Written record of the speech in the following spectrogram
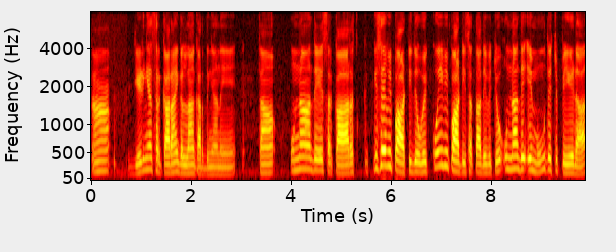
ਤਾਂ ਜਿਹੜੀਆਂ ਸਰਕਾਰਾਂ ਇਹ ਗੱਲਾਂ ਕਰਦੀਆਂ ਨੇ ਤਾਂ ਉਹਨਾਂ ਦੇ ਸਰਕਾਰ ਕਿਸੇ ਵੀ ਪਾਰਟੀ ਦੇ ਹੋਵੇ ਕੋਈ ਵੀ ਪਾਰਟੀ ਸੱਤਾ ਦੇ ਵਿੱਚ ਉਹਨਾਂ ਦੇ ਇਹ ਮੂੰਹ ਤੇ ਚਪੇੜ ਆ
